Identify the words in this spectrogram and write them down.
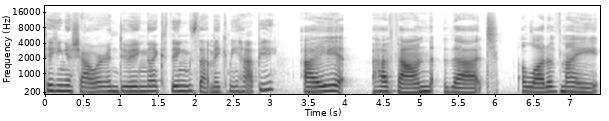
taking a shower and doing like things that make me happy. I have found that a lot of my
